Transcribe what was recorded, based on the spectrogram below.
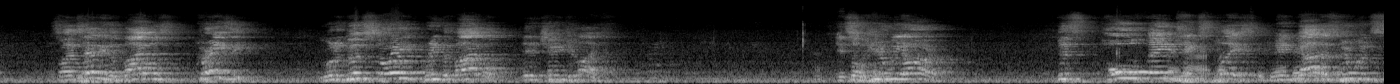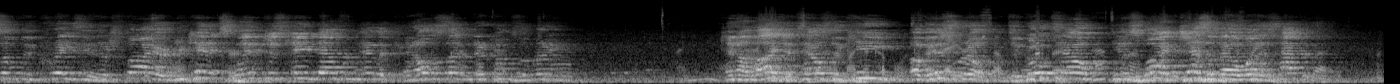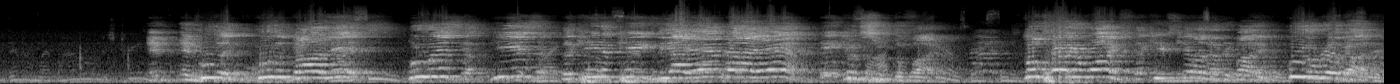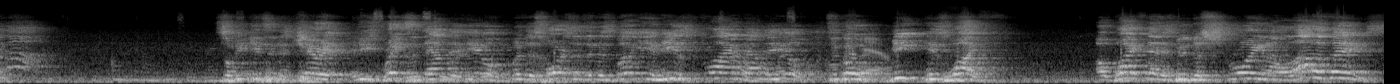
So I tell you, the Bible's crazy. You want a good story? Read the Bible. It'll change your life. And so here we are. This whole thing takes place, and God is doing something crazy. There's fire. You can't explain it. Just came down from heaven, and all of a sudden there comes the rain. And Elijah tells the king of Israel to go tell his wife Jezebel what has happened. And, and who the who the God is. Who is God? He is the King of Kings, the I am that I am. He consumed the fire. Go tell your wife that keeps killing everybody who the real God is. So he gets in his chariot and he's racing down the hill with his horses and his buggy, and he is flying down the hill to go meet his wife. A wife that has been destroying a lot of things.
